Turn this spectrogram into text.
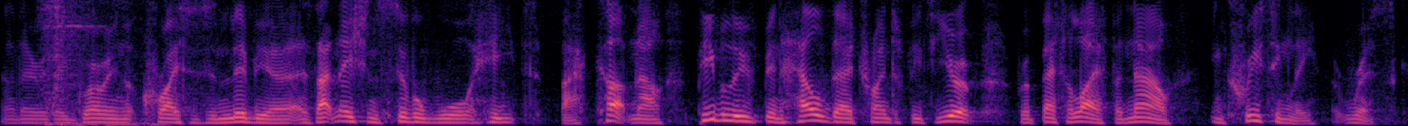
Now, there is a growing crisis in Libya as that nation's civil war heats back up. Now, people who've been held there trying to flee to Europe for a better life are now increasingly at risk.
